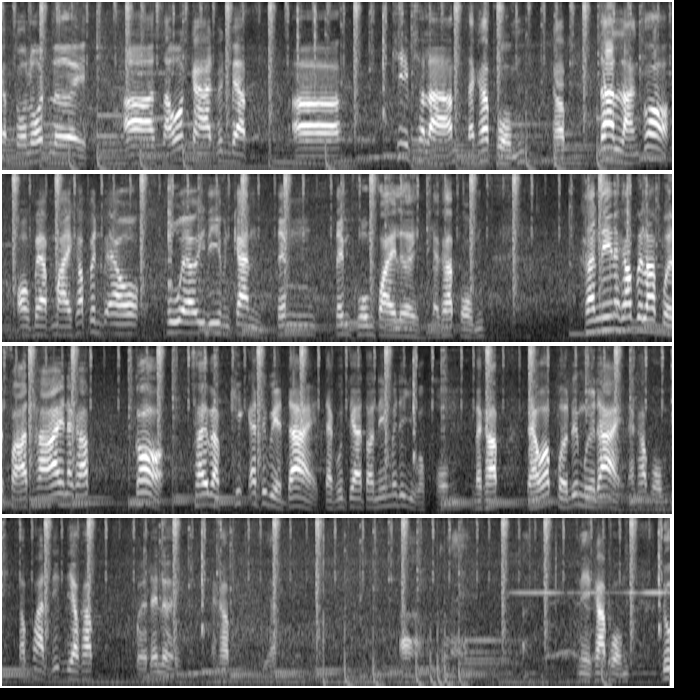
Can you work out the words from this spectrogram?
กับตัวรถเลยเสาอากาศเป็นแบบ คีบฉลามนะครับผมครับด้านหลังก็ออกแบบใหม่ครับเป็น L Full LED เหมือนกัน เต็มเต็มโคมไฟเลยนะครับผมคันนี้นะครับเวลาเปิดฝาท้ายนะครับ ก็ใช้แบบคลิก activate ได้ แต่กุญแจตอนนี้ไม่ได้อยู่กับผมนะครับแต่ว่าเปิดด้วยมือได้นะครับผมสัมผัสนิดเดียวครับ เปิดได้เลยนะครับเดี๋ยวอ่าตรงไหนอะนี่ครับผมดู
